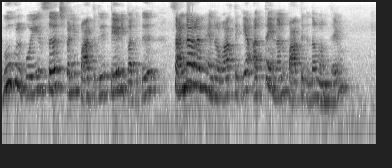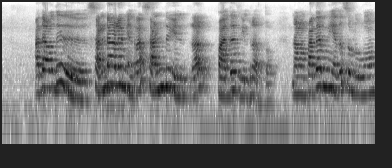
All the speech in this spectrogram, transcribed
கூகுள் போய் சர்ச் பண்ணி பார்த்துட்டு தேடி பார்த்துட்டு சண்டாளன் என்ற வார்த்தைக்கு அர்த்தம் என்னன்னு பார்த்துட்டு தான் வந்தேன். அதாவது சண்டாளன் என்றால் சண்டு என்றால் பதர் என்று அர்த்தம். நம்ம பதர்னு எதை சொல்லுவோம்?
